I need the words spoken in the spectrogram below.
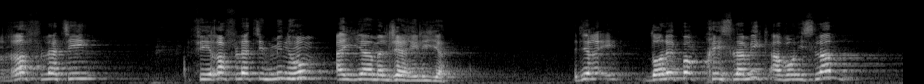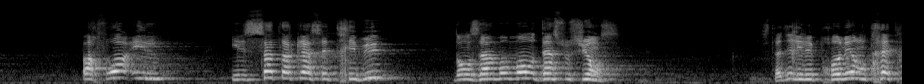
غفلة في غفلة منهم أيام الجاهلية. Dans l'époque pré-islamique, avant l'islam, parfois il, il s'attaquait à cette tribu dans un moment d'insouciance. C'est-à-dire, il les prenait en traître.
